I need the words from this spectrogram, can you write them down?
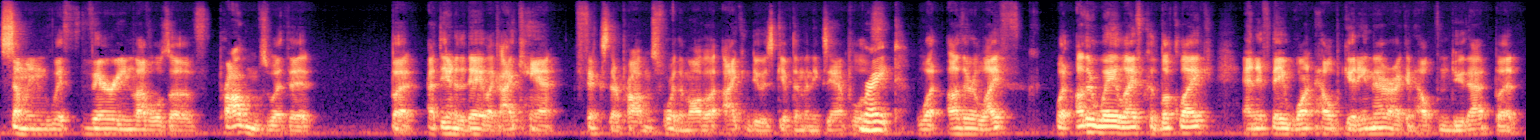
someone with varying levels of problems with it. But at the end of the day, like I can't fix their problems for them. All that I can do is give them an example of Right. what other life what other way life could look like and if they want help getting there i can help them do that but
